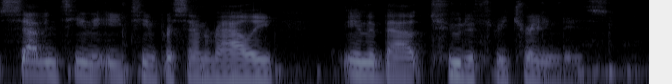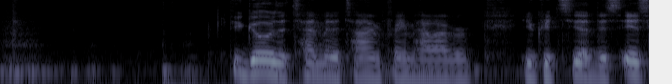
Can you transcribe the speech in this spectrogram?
17 to 18% rally in about two to three trading days. If you go to the 10 minute time frame, however, you could see that this is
